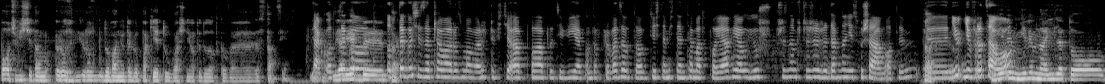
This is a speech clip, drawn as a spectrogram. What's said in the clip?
Po oczywiście tam rozwi- rozbudowaniu tego pakietu właśnie o te dodatkowe stacje. tak, od, tego, jakby od tak. tego się zaczęła rozmowa rzeczywiście o, o Apple TV, jak on to wprowadzał, to gdzieś tam się ten temat pojawiał. Już przyznam szczerze, że dawno nie słyszałam o tym. Tak. E, nie, nie wracało. Nie wiem, nie wiem na ile to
